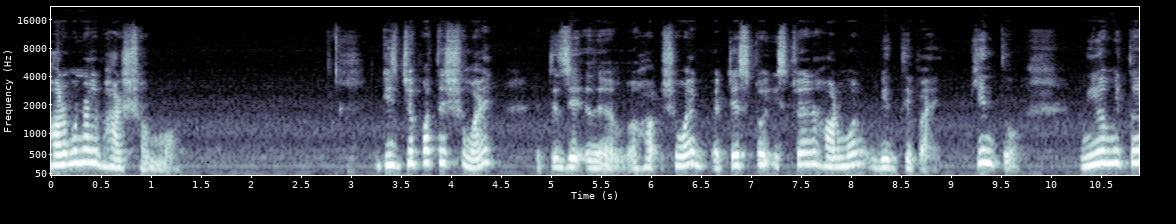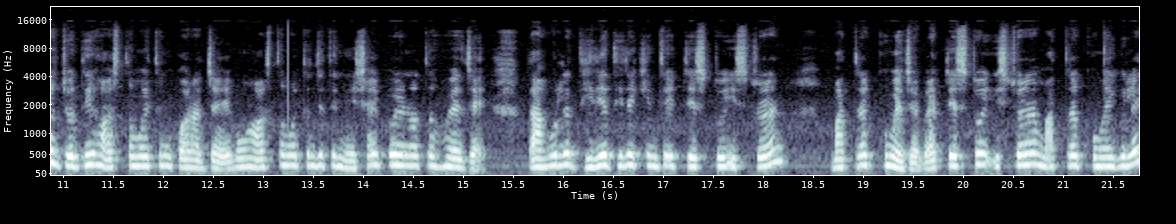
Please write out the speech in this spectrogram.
হরমোনাল ভারসাম্য। বীর্যপাতের সময়, যে সময় সময় টেস্টোস্টেরন হরমোন বৃদ্ধি পায়। কিন্তু নিয়মিত যদি হস্তমৈথুন করা যায় এবং হস্তমৈথুন যদি নেশায় পরিণত হয়ে যায়, তাহলে ধীরে ধীরে কিন্তু এই টেস্টোস্টেরন মাত্রা কমে যাবে। আর টেস্টোস্টেরনের মাত্রা কমে গেলে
